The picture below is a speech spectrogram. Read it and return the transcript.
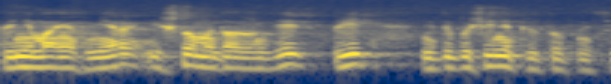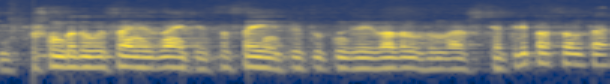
принимаемых мерах и что мы должны делать при недопущении преступности. В прошлом году, вы сами знаете, состояние преступности возросло на 63%,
